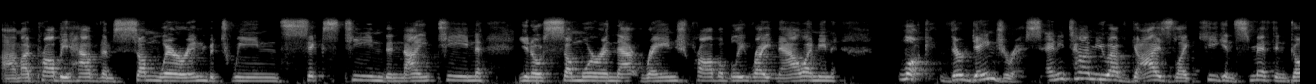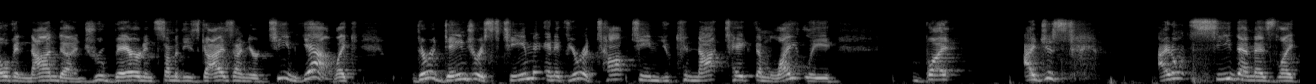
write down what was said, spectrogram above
Um, I probably have them somewhere in between 16 to 19, you know, somewhere in that range, probably right now. I mean, look, they're dangerous. Anytime you have guys like Keegan Smith and Govind Nanda and Drew Baird and some of these guys on your team, yeah, like they're a dangerous team. And if you're a top team, you cannot take them lightly. But I just, I don't see them as like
